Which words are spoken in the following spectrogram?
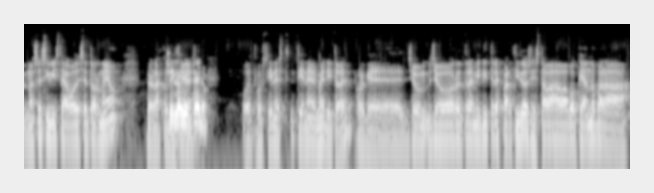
no sé si viste algo de ese torneo, pero las condiciones. Sí, lo vi entero. Pues, tienes, tiene mérito, ¿eh? Porque yo, yo retransmití tres partidos y estaba boqueando para,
